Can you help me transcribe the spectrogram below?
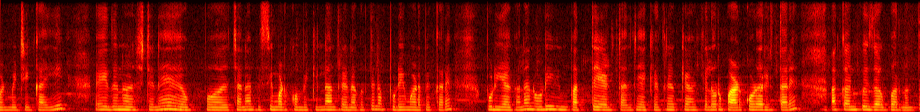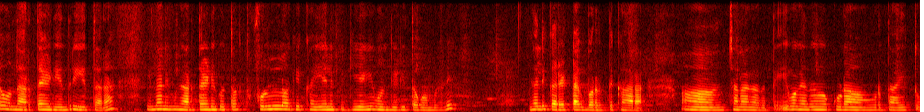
ಒಣಮೆಣ್ಸಿನ್ಕಾಯಿ. ಇದನ್ನು ಅಷ್ಟೇ ಚೆನ್ನಾಗಿ ಬಿಸಿ ಮಾಡ್ಕೊಬೇಕು ಇಲ್ಲಾಂದ್ರೆ ಏನಾಗುತ್ತೆ, ನಾವು ಪುಡಿ ಮಾಡ್ಬೇಕಾದ್ರೆ ಪುಡಿ ಆಗಲ್ಲ. ನೋಡಿ ನಿಮ್ಮ ಪತ್ತೆ ಹೇಳ್ತಾ ಇದ್ರಿ, ಯಾಕೆಂದರೆ ಕೆಲವರು ಮಾಡ್ಕೊಳ್ಳೋರು ಇರ್ತಾರೆ, ಆ ಕನ್ಫ್ಯೂಸ್ ಆಗಬಾರ್ದು ಅಂತ ಒಂದು ಅರ್ಧ ಹಿಡಿ ಅಂದರೆ ಈ ಥರ. ಇಲ್ಲ ನಿಮಗೆ ಅರ್ಧ ಹಿಡಿ ಗೊತ್ತಾಗುತ್ತೆ ಫುಲ್ಲಾಗಿ ಕೈಯಲ್ಲಿ ಬಿಗಿಯಾಗಿ ಒಂದು ಹಿಡಿ ತೊಗೊಂಬಿಡ್ರಿ ಅಲ್ಲಿ ಕರೆಕ್ಟಾಗಿ ಬರುತ್ತೆ ಖಾರ. ಚೆನ್ನಾಗಾಗುತ್ತೆ. ಇವಾಗ ಅದು ಕೂಡ ಹುರಿದಾಯಿತು.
